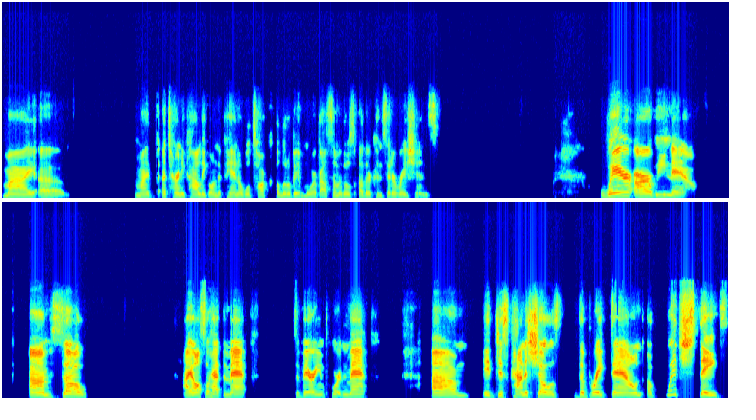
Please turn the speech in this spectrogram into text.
my uh, my attorney colleague on the panel will talk a little bit more about some of those other considerations. Where are we now? Um, so I also have the map. It's a very important map. Um, it just kind of shows the breakdown of which states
